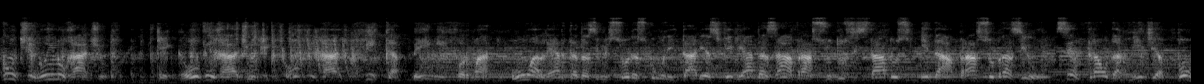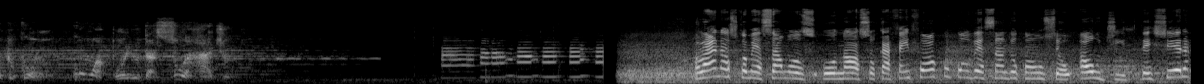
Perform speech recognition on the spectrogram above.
continue no rádio. Quem ouve rádio, quem ouve rádio, fica bem informado. Um alerta das emissoras comunitárias filiadas a Abraço dos Estados e da Abraço Brasil. Centraldamídia.com com apoio da sua rádio. Olá, nós começamos o nosso Café em Foco conversando com o seu Aldir Teixeira,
